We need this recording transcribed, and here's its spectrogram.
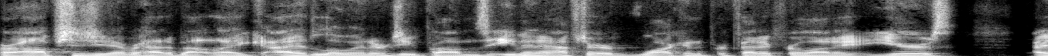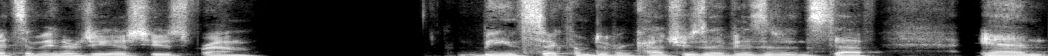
or options you never had about like I had low energy problems. Even after walking the prophetic for a lot of years, I had some energy issues from being sick from different countries I visited and stuff. And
